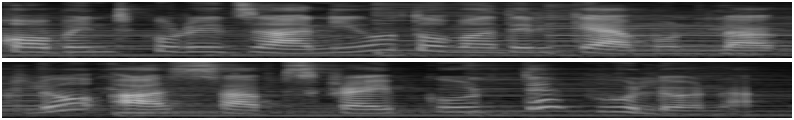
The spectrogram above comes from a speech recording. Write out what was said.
কমেন্ট করে জানিও তোমাদের কেমন লাগল আর সাবস্ক্রাইব করতে ভুলো না।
